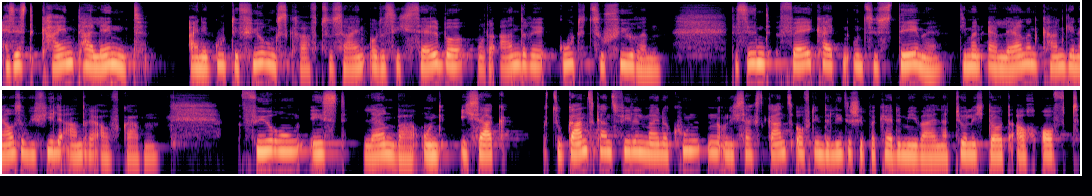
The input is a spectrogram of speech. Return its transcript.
es ist kein Talent, eine gute Führungskraft zu sein oder sich selber oder andere gut zu führen. Das sind Fähigkeiten und Systeme, die man erlernen kann, genauso wie viele andere Aufgaben. Führung ist lernbar und ich sage zu ganz, ganz vielen meiner Kunden und ich sage es ganz oft in der Leadership Academy, weil natürlich dort auch oft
